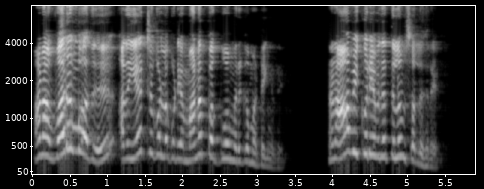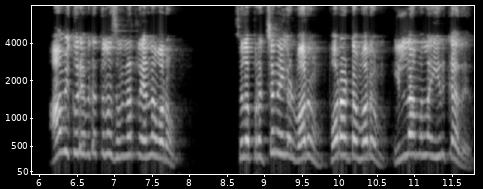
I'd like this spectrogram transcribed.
ஆனால் வரும்போது அதை ஏற்றுக்கொள்ளக்கூடிய மனப்பக்குவம் இருக்க மாட்டேங்குது. நான் ஆவிக்குரிய விதத்திலும் சொல்லுகிறேன். ஆவிக்குரிய விதத்திலும் சில நேரத்தில் என்ன வரும்? சில பிரச்சனைகள் வரும் போராட்டம் வரும் இல்லாமலாம் இருக்காது.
